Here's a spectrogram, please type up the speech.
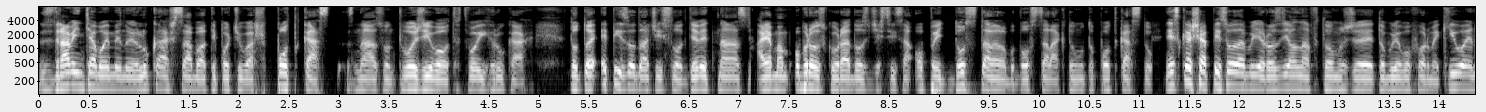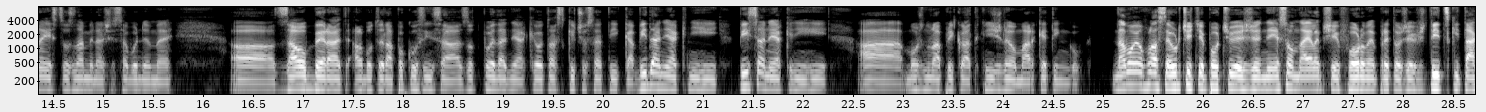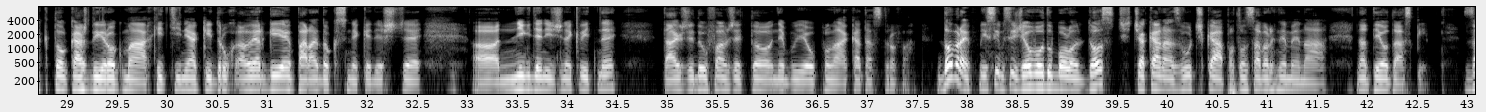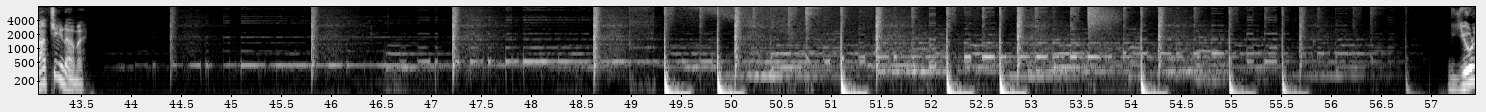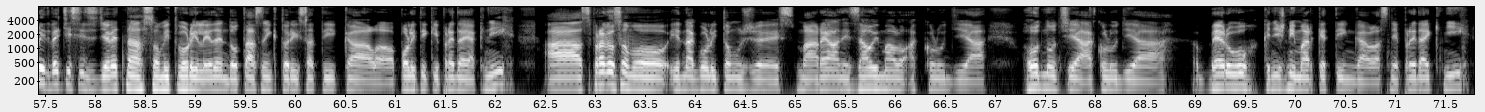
Zdravím ťa, moje meno je Lukáš Sabo a ty počúvaš podcast s názvom Tvoj život v tvojich rukách. Toto je epizóda číslo 19 a ja mám obrovskú radosť, že si sa opäť dostal alebo dostala k tomuto podcastu. Dneskajšia epizóda bude rozdielna v tom, že to bude vo forme Q&A, to znamená, že sa budeme zaoberať, alebo teda pokúsim sa zodpovedať nejaké otázky, čo sa týka vydania knihy, písania knihy a možno napríklad knižného marketingu. Na mojom hlase určite počuje, že nie som v najlepšej forme, pretože vždycky takto každý rok má chytí nejaký druh alergie, paradoxne, keď ešte uh, nikde nič nekvitne. Takže dúfam, že to nebude úplná katastrofa. Dobre, myslím si, že úvodu bolo dosť, čaká nás zvučka a potom sa vrhneme na, na tie otázky. Začíname! Júli 2019 som vytvoril jeden dotazník, ktorý sa týkal eh, politiky predaja kníh a spravil som ho jednak kvôli tomu, že ma reálne zaujímalo, ako ľudia hodnotia, ako ľudia berú knižný marketing a vlastne predaj kníh.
